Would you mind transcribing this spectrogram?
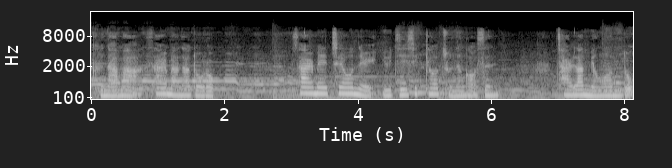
그나마 살만하도록 삶의 체온을 유지시켜 주는 것은 잘난 명언도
